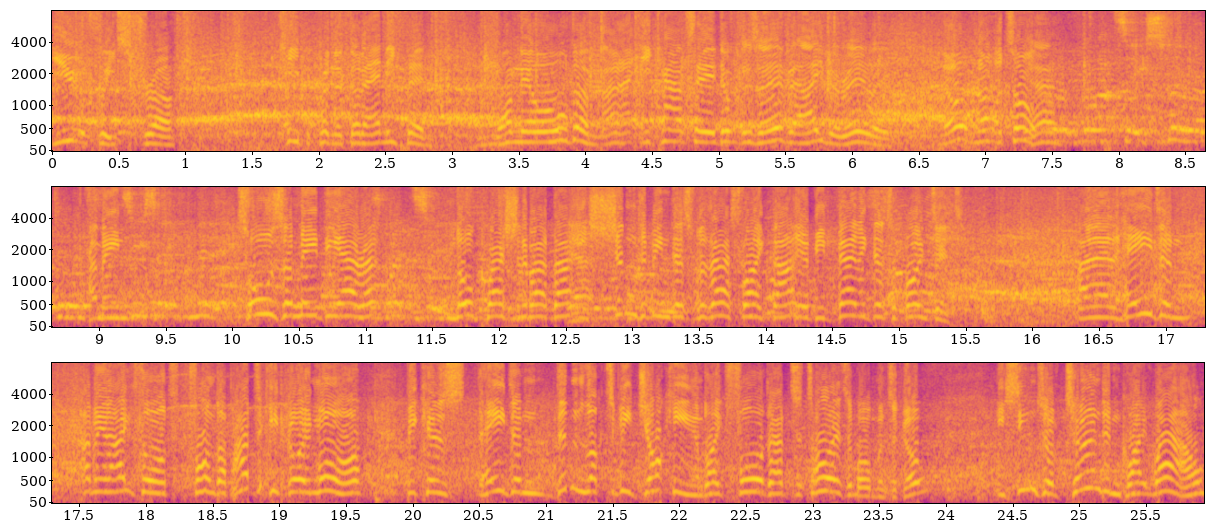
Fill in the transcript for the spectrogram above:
beautifully struck. Keeper couldn't have done anything. 1 0 Oldham. And you can't say they don't deserve it either, really. No, not at all. Yeah. I mean, Tozer made the error, no question about that. Yeah. He shouldn't have been dispossessed like that. He'd be very disappointed. And then Hayden, I mean, I thought Fondop had to keep going more because Hayden didn't look to be jockeying him like Forde had to Torres a moment ago. He seemed to have turned him quite well,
